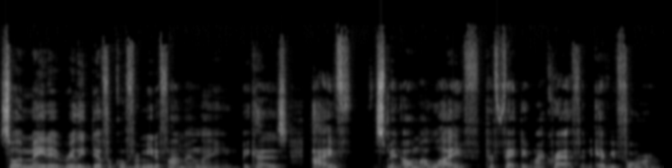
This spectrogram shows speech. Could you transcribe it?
So it made it really difficult for me to find my lane because I've spent all my life perfecting my craft in every form.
